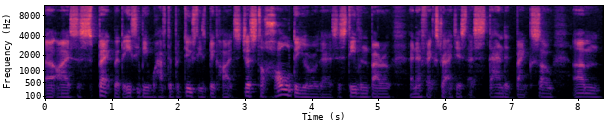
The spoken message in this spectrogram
Uh, I suspect that the ECB will have to produce these big heights just to hold the euro there. This is Stephen Barrow, an FX strategist at Standard Bank. So, um,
